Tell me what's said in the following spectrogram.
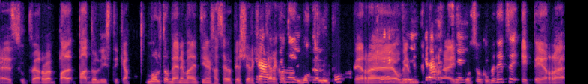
eh, super pa- paddolistica. Molto bene, Valentina, mi fa sempre piacere chiacchierare con te, in bocca al lupo per eh, ovviamente per il corso di competenze e per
